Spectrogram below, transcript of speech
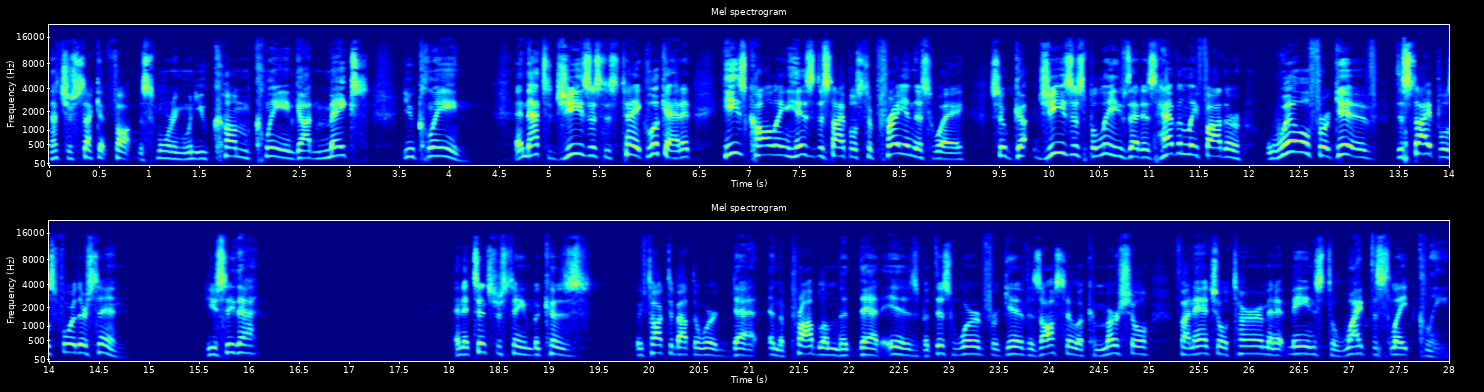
That's your second thought this morning. When you come clean, God makes you clean. And that's Jesus' take. Look at it. He's calling his disciples to pray in this way. So God, Jesus believes that his heavenly Father will forgive disciples for their sin. Do you see that? And it's interesting because we've talked about the word debt and the problem that debt is, but this word forgive is also a commercial financial term and it means to wipe the slate clean.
